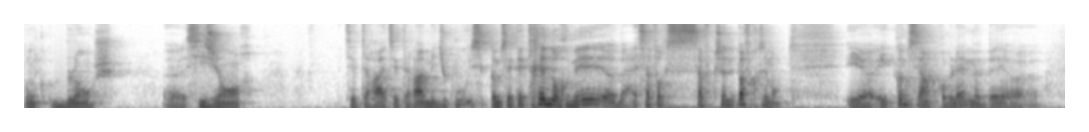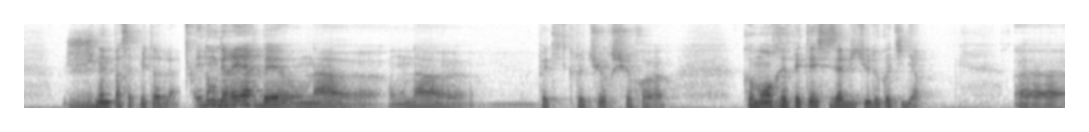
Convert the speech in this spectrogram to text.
donc blanches, euh, cisgenres, etc., etc. Mais du coup, comme c'était très normé, euh, bah, ça, ça fonctionnait pas forcément. Et, comme c'est un problème, ben, je n'aime pas cette méthode-là. Et donc derrière, ben, on a, on a petite clôture sur comment répéter ses habitudes au quotidien. Euh,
